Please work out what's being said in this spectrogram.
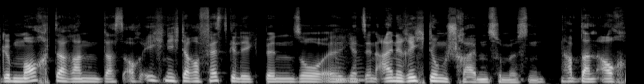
gemocht daran, dass auch ich nicht darauf festgelegt bin, so äh, mhm. jetzt in eine Richtung schreiben zu müssen. Habe dann auch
